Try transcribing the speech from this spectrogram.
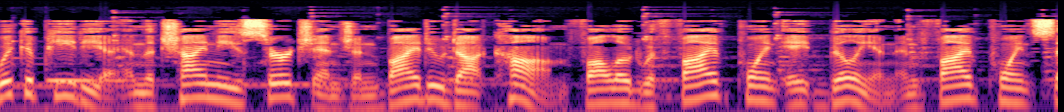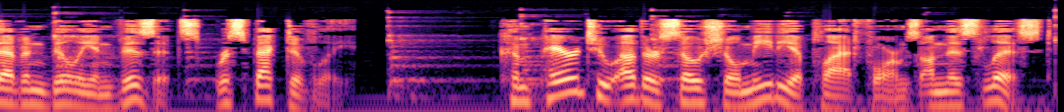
Wikipedia and the Chinese search engine Baidu.com followed with 5.8 billion and 5.7 billion visits, respectively. Compared to other social media platforms on this list,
